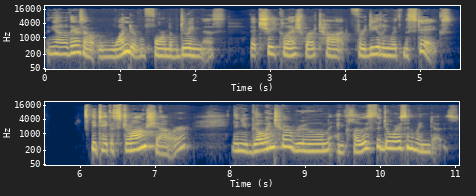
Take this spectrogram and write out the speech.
You know, there's a wonderful form of doing this that Sri Kaleshwar taught for dealing with mistakes. You take a strong shower, then you go into a room and close the doors and windows.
